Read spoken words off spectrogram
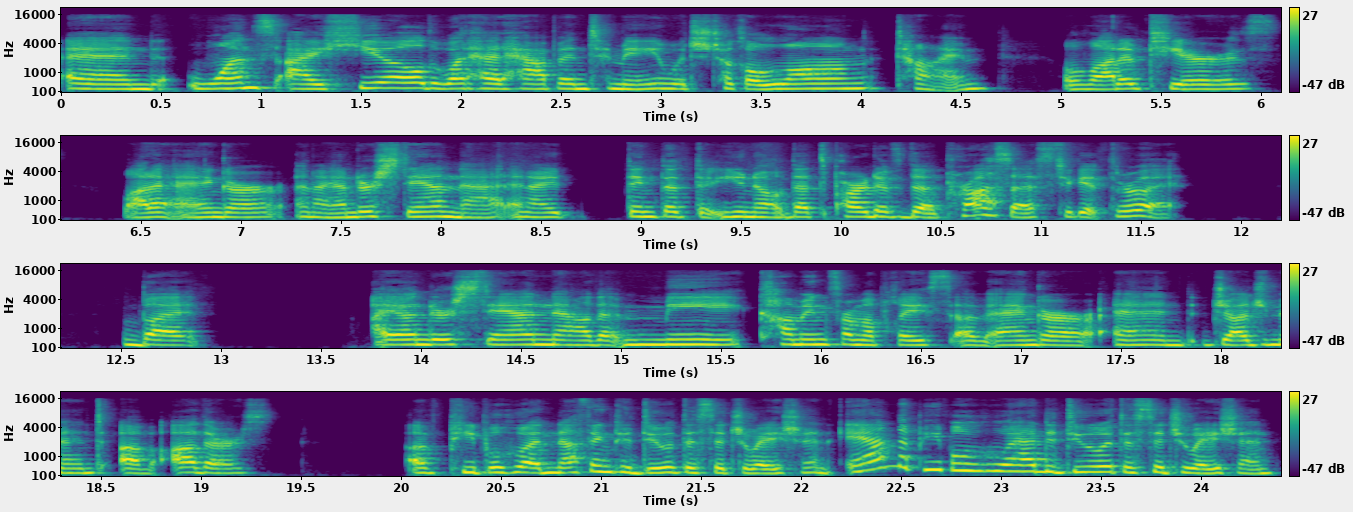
And once I healed what had happened to me, which took a long time, a lot of tears, a lot of anger, and I understand that. And I think that, the, you know, that's part of the process to get through it. But I understand now that me coming from a place of anger and judgment of others, of people who had nothing to do with the situation, and the people who had to do with the situation,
